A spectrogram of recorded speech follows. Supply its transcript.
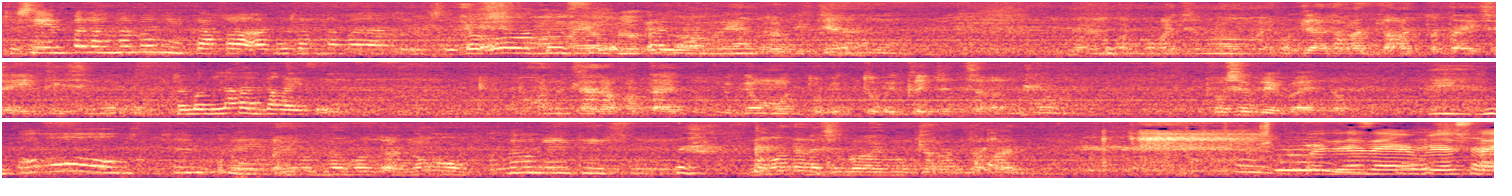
Kasi yun pa lang naman eh, kaka-ano lang naman natin. Oo, Mamaya 2 cm gabi, pa lang. mamaya gabi dyan. Ano, ano ka dyan mamaya? Maglalakad-lakad pa tayo sa ATC ngayon. So, maglakad na kayo sa 80. Baka naglalakad tayo doon, biglang magtubig-tubig ka dyan sa ano. Posible ba ito? Oo, siyempre. Ay, huwag na mag ano. Huwag na mag-ATC. Doon ka na sa bahay maglakad-lakad. Pwede nervous na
